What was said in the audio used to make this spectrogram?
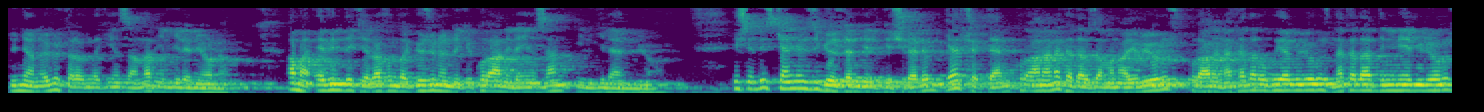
dünyanın öbür tarafındaki insanlar ilgileniyorlar. Ama evindeki, rafında, gözün önündeki Kur'an ile insan ilgilenmiyor. İşte biz kendimizi gözden geçirelim. Gerçekten Kur'an'a ne kadar zaman ayırıyoruz? Kur'an'ı ne kadar okuyabiliyoruz? Ne kadar dinleyebiliyoruz?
